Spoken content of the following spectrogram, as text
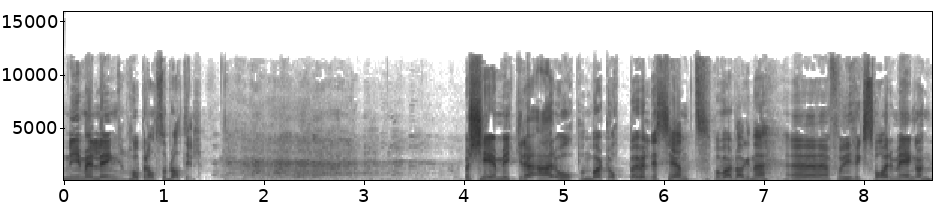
Ny melding. Håper alt står bra til. Og kjemikere er åpenbart oppe veldig sent på hverdagene, eh, for vi fikk svar med en gang.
